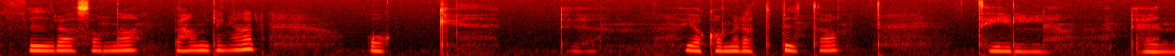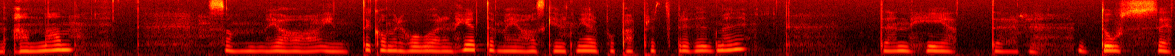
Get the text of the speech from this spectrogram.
Fyra sådana behandlingar. Och eh, jag kommer att byta till en annan som jag inte kommer ihåg vad den heter men jag har skrivit ner på pappret bredvid mig. Den heter Docetaxel.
